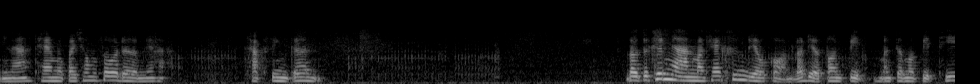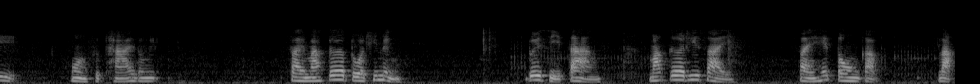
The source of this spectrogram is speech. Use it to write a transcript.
นี่นะแทงลงไปช่องโซ่เดิมเนี่ยค่ะ ถักซิงเกิลเราจะขึ้นงานมาแค่ครึ่งเดียวก่อน แล้วเดี๋ยวตอนปิดมันจะมาปิดที่ห่วงสุดท้ายตรงนี้ ใส่ marker ตัวที่หนึ่งด้วยสีต่าง marker ที่ใส่ ใส่ให้ตรงกับหลัก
